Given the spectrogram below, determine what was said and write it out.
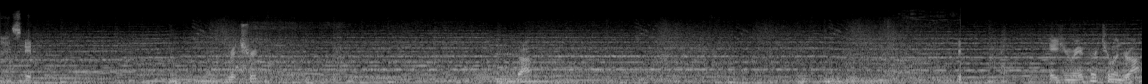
Nice. Richard. Drop. Asian Raper, 2 1 drop.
